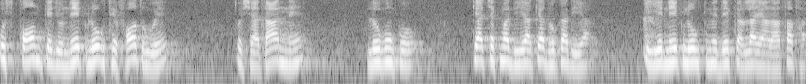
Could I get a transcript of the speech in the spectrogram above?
اس قوم کے جو نیک لوگ تھے فوت ہوئے، تو شیطان نے لوگوں کو کیا چکمہ دیا، کیا دھوکہ دیا کہ یہ نیک لوگ تمہیں دیکھ کر اللہ یاد آتا تھا۔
